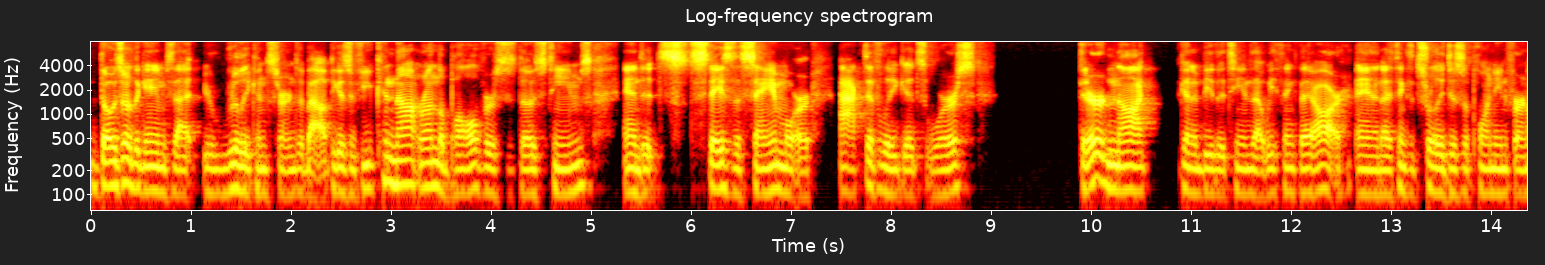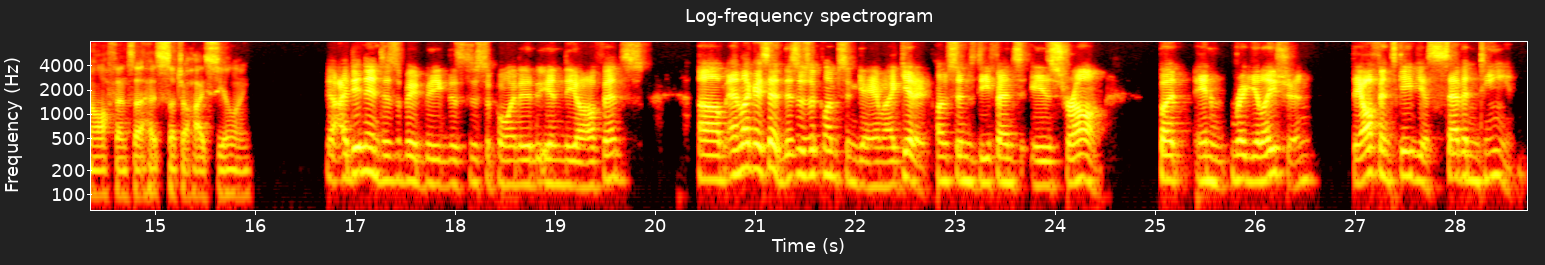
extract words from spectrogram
those are the games that you're really concerned about because if you cannot run the ball versus those teams and it stays the same or actively gets worse, they're not going to be the team that we think they are. And I think it's really disappointing for an offense that has such a high ceiling. Yeah, I didn't anticipate being this disappointed in the offense. Um, and like I said, this is a Clemson game. I get it. Clemson's defense is strong, but in regulation, the offense gave you 17.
